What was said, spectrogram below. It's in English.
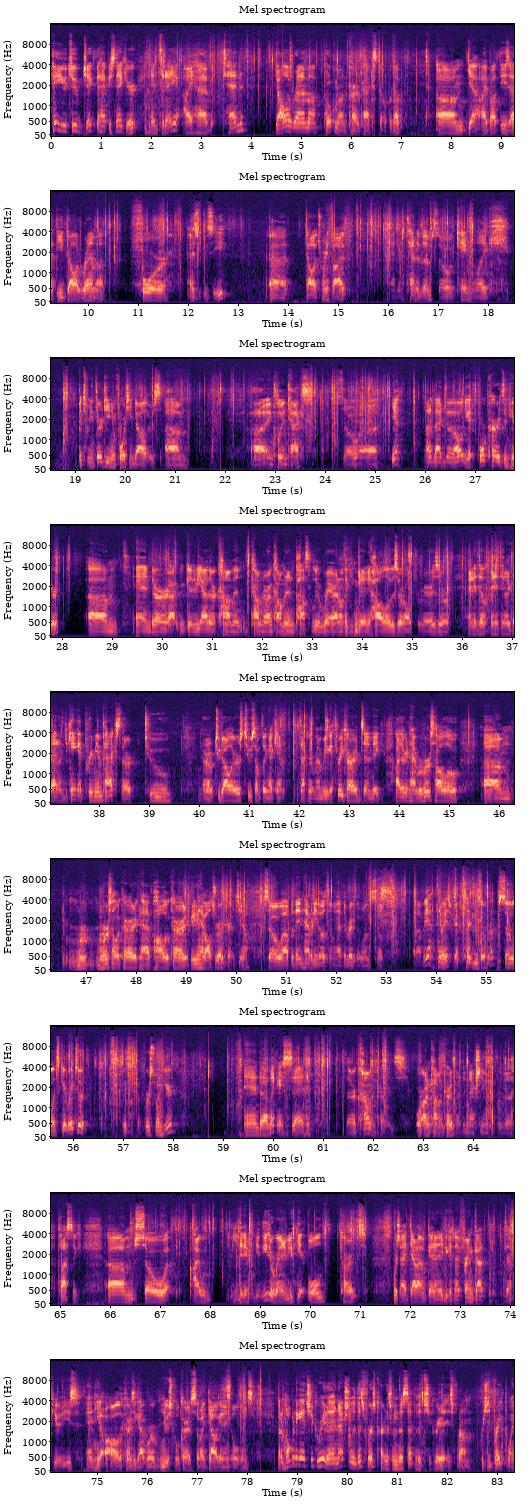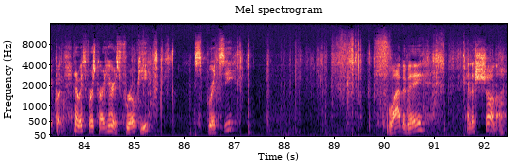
Hey YouTube, Jake the Happy Snake here, and today I have 10 Dollarama Pokemon card packs to open up. Um, yeah, I bought these at the Dollarama for, as you can see, uh, $1.25, and there's 10 of them, so it came to like between 13 and $14, um, uh, including tax. So, uh, yeah, not a bad deal at all. You get four cards in here. Um, and they're going to be either a common, common or uncommon, and possibly rare. I don't think you can get any hollows or ultra rares or anything, anything like that. And you can't get premium packs that are two, I don't know, two dollars, two something. I can't exactly remember. You get three cards, and they either going to have reverse hollow, um, re reverse hollow card. It could have hollow card. It could even have ultra rare cards. You know. So, uh, but they didn't have any of those. They only had the regular ones. So. Uh, but yeah, anyways, we got 10 of these open up, so let's get right to it. With the first one here. And uh, like I said, there are common cards, or uncommon cards. I didn't actually through the plastic. Um, so I would, I mean, these are random. You can get old cards, which I doubt I'll get any because my friend got a few of these, and he all the cards he got were new school cards, so I doubt I'll get any old ones. But I'm hoping to get Chikorita, and actually this first card is from the set that the Chikorita is from, which is Breakpoint. But anyways, first card here is Froakie, Spritzee, Flabebe, and a Shauna.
